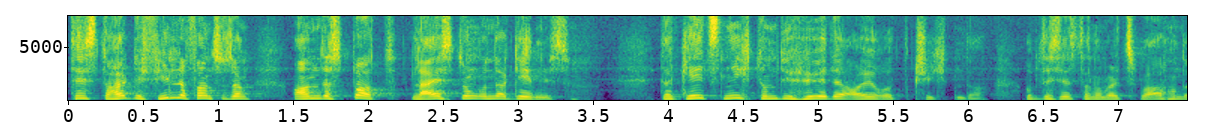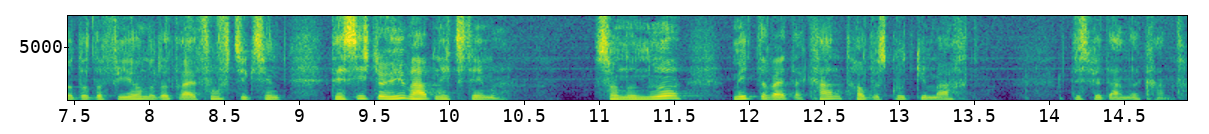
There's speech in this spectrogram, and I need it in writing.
Das, da halte ich viel davon zu sagen, on the spot, Leistung und Ergebnis. Da geht es nicht um die Höhe der Euro-Geschichten da. Ob das jetzt dann einmal 200 oder 400 oder 350 sind, das ist ja überhaupt nicht das Thema. Sondern nur Mitarbeiter erkannt, habe es gut gemacht, das wird anerkannt.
